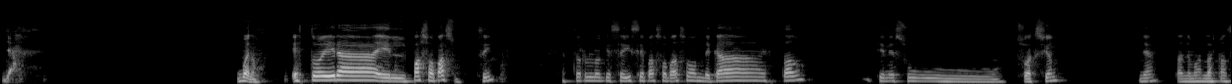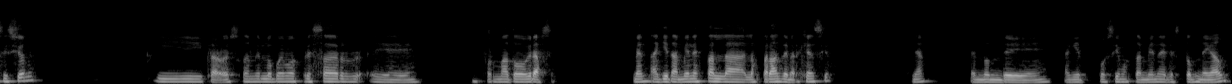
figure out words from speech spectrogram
Ya. Bueno, esto era el paso a paso, ¿sí? Esto es lo que se dice paso a paso, donde cada estado tiene su, su acción, ¿ya? Tenemos las transiciones. Y claro, eso también lo podemos expresar eh, en formato graph. ¿Ven? Aquí también están la- las paradas de emergencias, ¿ya? En donde aquí pusimos también el stop negado,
